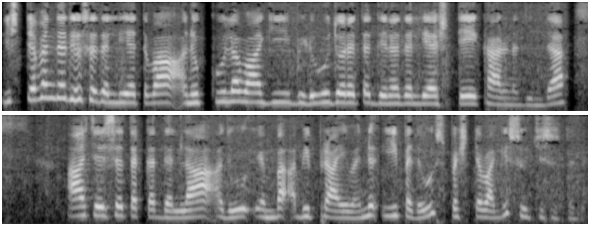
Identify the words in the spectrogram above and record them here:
ಇಷ್ಟ ಬಂದ ದಿವಸದಲ್ಲಿ ಅಥವಾ ಅನುಕೂಲವಾಗಿ ಬಿಡುವು ದೊರೆತ ದಿನದಲ್ಲಿ ಅಷ್ಟೇ ಕಾರಣದಿಂದ ಆಚರಿಸತಕ್ಕದ್ದಲ್ಲ ಅದು ಎಂಬ ಅಭಿಪ್ರಾಯವನ್ನು ಈ ಪದವು ಸ್ಪಷ್ಟವಾಗಿ ಸೂಚಿಸುತ್ತದೆ.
